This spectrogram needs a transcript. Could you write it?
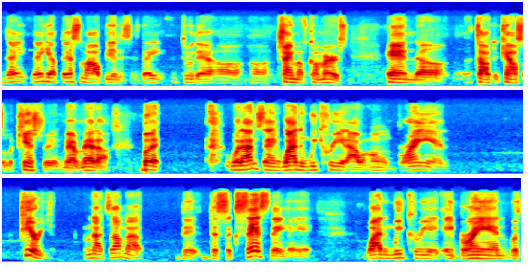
they they helped their small businesses. They through their uh, uh, Chamber of Commerce and uh, talked to Council McKinstry and Mayor Maddox. But what I'm saying, why didn't we create our own brand? Period. I'm not talking about the the success they had. Why didn't we create a brand with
